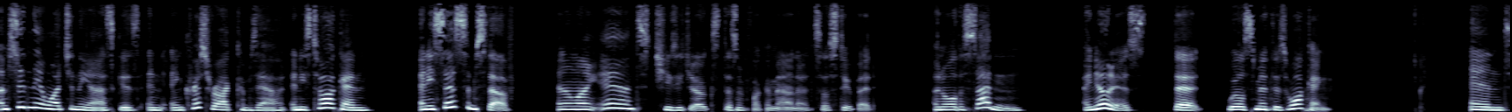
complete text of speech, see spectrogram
I'm sitting there watching the Oscars, and and Chris Rock comes out and he's talking, and he says some stuff, and I'm like, eh, it's cheesy jokes. Doesn't fucking matter. It's so stupid. And all of a sudden, I notice that Will Smith is walking. And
